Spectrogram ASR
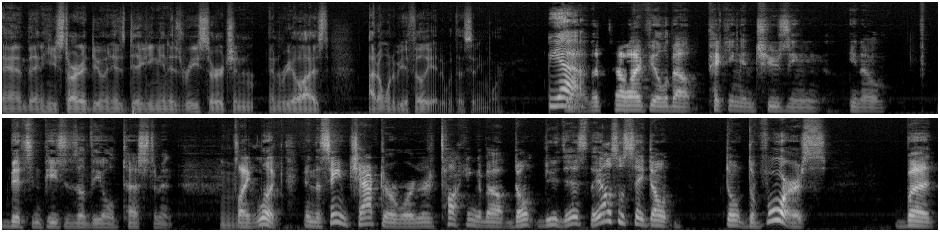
And then he started doing his digging and his research, and and realized I don't want to be affiliated with this anymore. Yeah. that's how I feel about picking and choosing, you know, bits and pieces of the Old Testament. Mm. It's like, look, in the same chapter where they're talking about don't do this, they also say don't don't divorce, but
